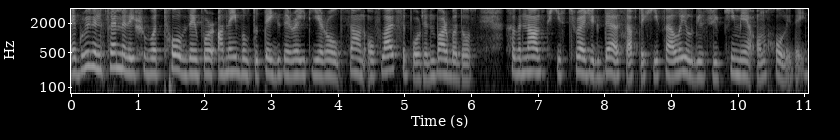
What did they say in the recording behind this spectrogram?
A grieving family who were told they were unable to take their eight year old son off life support in Barbados have announced his tragic death after he fell ill with leukemia on holiday.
